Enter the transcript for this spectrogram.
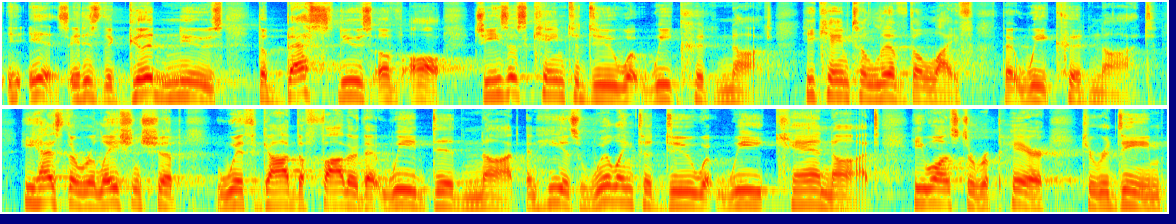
it is. It is the good news, the best news of all. Jesus came to do what we could not. He came to live the life that we could not. He has the relationship with God the Father that we did not, and He is willing to do what we cannot. He wants to repair, to redeem,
